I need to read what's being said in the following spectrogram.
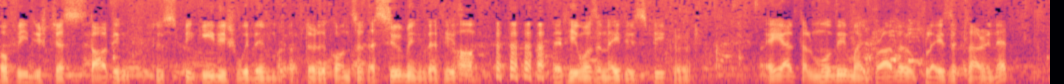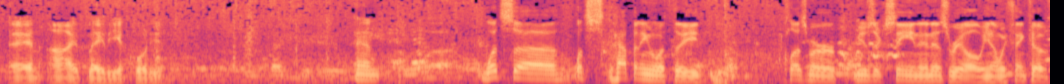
of Yiddish just starting to speak Yiddish with him after the concert, assuming that he's Oh. that he was a native speaker. Eyal Talmudi, my brother, who plays the clarinet, and I play the accordion. And uh, what's uh, what's happening with the klezmer music scene in Israel? You know, we think of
